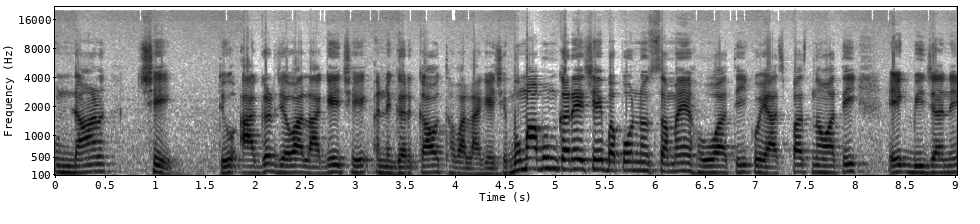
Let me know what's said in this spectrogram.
ઊંડાણ છે. તેઓ આગળ જવા લાગે છે અને ગરકાવ થવા લાગે છે. બૂમાબૂમ કરે છે. બપોરનો સમય હોવાથી કોઈ આસપાસ ન હોવાથી એકબીજાને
